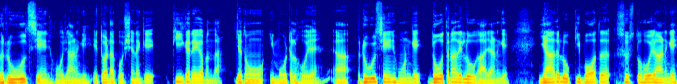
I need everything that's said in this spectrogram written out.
ਰੂਲਸ ਚੇਂਜ ਹੋ ਜਾਣਗੇ। ਇਹ ਤੁਹਾਡਾ ਕੁਐਸਚਨ ਹੈ ਕਿ ਕੀ ਕਰੇਗਾ ਬੰਦਾ ਜਦੋਂ ਇਮੋਰਟਲ ਹੋ ਜਾਏ? ਰੂਲਸ ਚੇਂਜ ਹੋਣਗੇ, ਦੋ ਤਰ੍ਹਾਂ ਦੇ ਲੋਕ ਆ ਜਾਣਗੇ। ਜਾਂ ਤਾਂ ਲੋਕੀ ਬਹੁਤ ਸੁਸਤ ਹੋ ਜਾਣਗੇ,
